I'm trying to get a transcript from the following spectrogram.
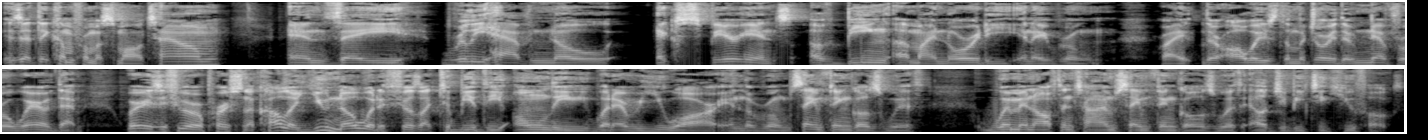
is that they come from a small town and they really have no experience of being a minority in a room, right? They're always the majority. They're never aware of that. Whereas if you're a person of color, you know what it feels like to be the only whatever you are in the room. Same thing goes with women oftentimes. Same thing goes with LGBTQ folks.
